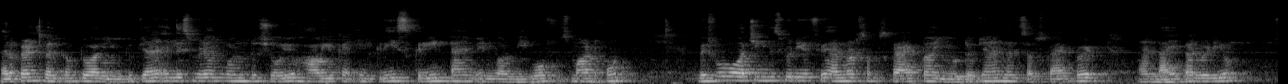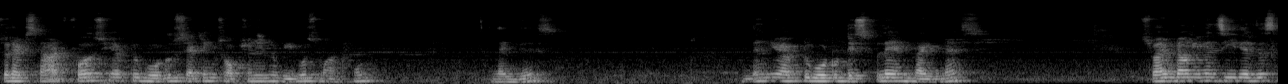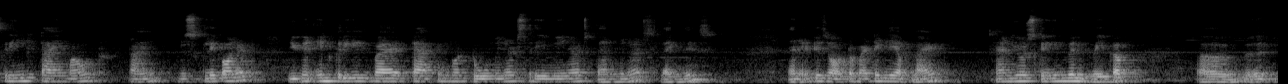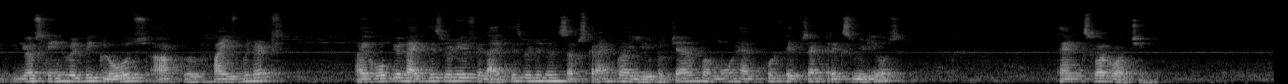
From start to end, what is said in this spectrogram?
hello friends welcome to our youtube channel. In this video i'm going to show you how you can increase screen time in your vivo smartphone. Before watching this video if you have not subscribed to our youtube channel then subscribe to it and like our video. So let's start. First you have to go to settings option in your vivo smartphone like this. Then you have to go to display and brightness. Swipe down you can see there's a screen timeout time just click on it you can increase by tapping on 2 minutes 3 minutes 10 minutes like this and it is automatically applied and your screen will wake up uh, your screen will be closed after 5 minutes I hope you like this video. If you like this video, then subscribe to our YouTube channel for more helpful tips and tricks videos. Thanks for watching.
